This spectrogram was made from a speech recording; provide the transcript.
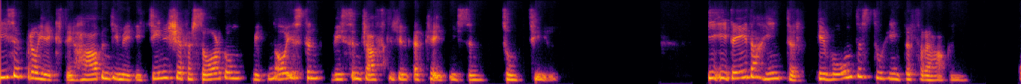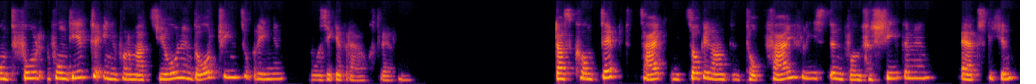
Diese Projekte haben die medizinische Versorgung mit neuesten wissenschaftlichen Erkenntnissen zum Ziel. Die Idee dahinter, Gewohntes zu hinterfragen und fundierte Informationen dorthin zu bringen, wo sie gebraucht werden. Das Konzept zeigt mit sogenannten Top-5-Listen von verschiedenen ärztlichen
